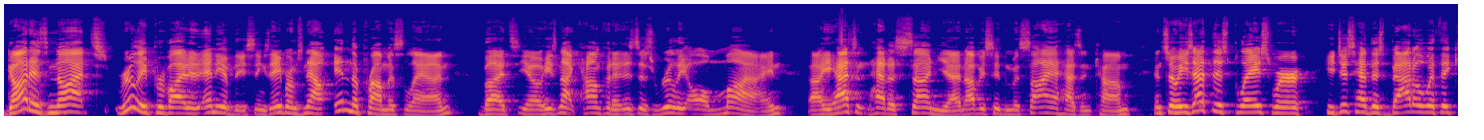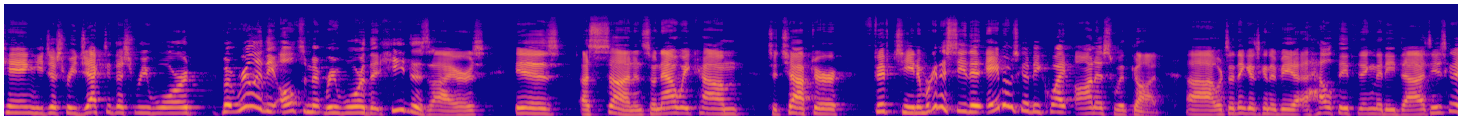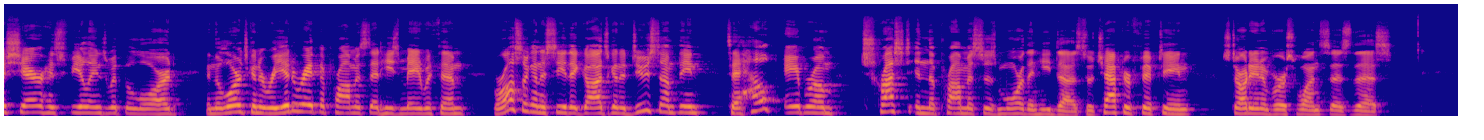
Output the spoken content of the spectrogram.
God has not really provided any of these things. Abram's now in the promised land but you know he's not confident is this really all mine Uh, he hasn't had a son yet, and obviously the Messiah hasn't come. And so he's at this place where he just had this battle with the king. He just rejected this reward. But really, the ultimate reward that he desires is a son. And so now we come to chapter 15, and we're going to see that Abram's going to be quite honest with God, uh, which I think is going to be a healthy thing that he does. And he's going to share his feelings with the Lord, and the Lord's going to reiterate the promise that he's made with him. We're also going to see that God's going to do something to help Abram trust in the promises more than he does. So, chapter 15, starting in verse 1, says this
